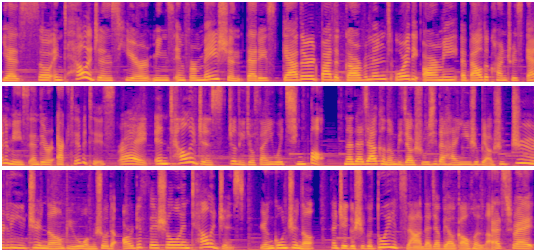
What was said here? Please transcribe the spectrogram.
Yes, so intelligence here means information that is gathered by the government or the army about the country's enemies and their activities. Right, intelligence 这里就翻译为情报。那大家可能比较熟悉的含义是表示智力、智能，比如我们说的 artificial intelligence 人工智能。那这个是个多义词啊，大家不要搞混了。That's right。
